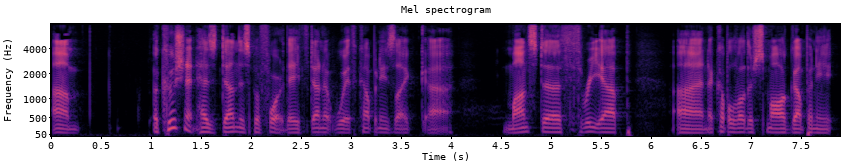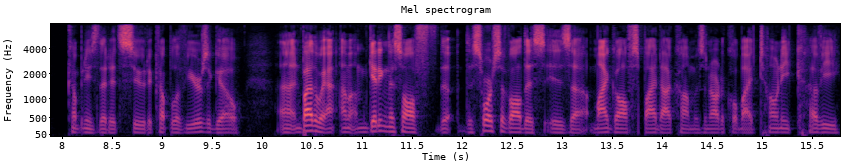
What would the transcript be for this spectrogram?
Um, Acushnet has done this before. They've done it with companies like uh, Monsta, Three Up, uh, and a couple of other small company companies that it sued a couple of years ago. Uh, and by the way, I'm, I'm getting this off. The, the source of all this is uh, mygolfspy.com. is an article by Tony Covey,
